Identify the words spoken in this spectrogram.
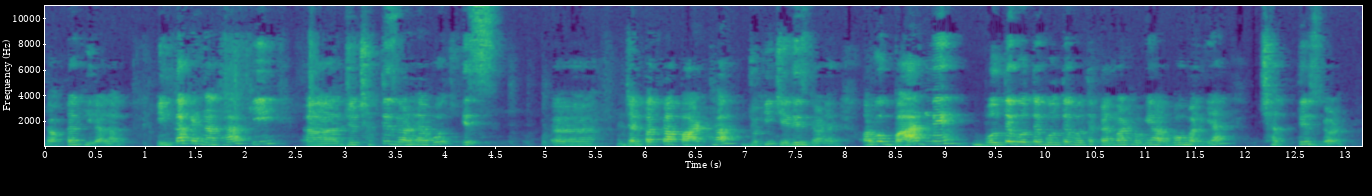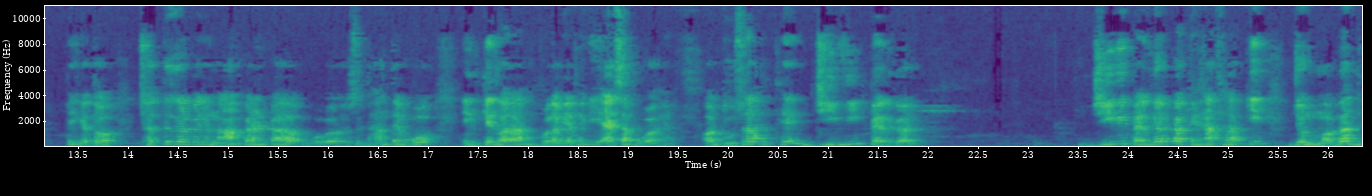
डॉक्टर हीरालाल। इनका कहना था कि जो छत्तीसगढ़ है वो इस जनपद का पार्ट था, जो कि चेदीसगढ़ है। और वो बाद में बोलते बोलते बोलते बोलते कन्वर्ट हो गया और वो बन गया छत्तीसगढ़। ठीक है तो छत्तीसगढ़ का जो नामकरण का सिद्धांत है, वो इनके द्वारा बोला गया था कि ऐसा हुआ है। और दूसरा थे जीवी पेलगर। जीवी पेलगर का कहना था कि जो मगध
